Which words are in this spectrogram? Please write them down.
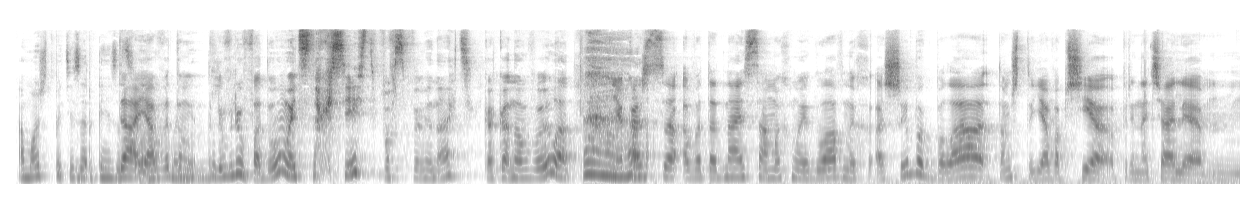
а может быть, из организационных Да, я об этом моментов. люблю подумать, так сесть, повспоминать, как оно было. Мне кажется, вот одна из самых моих главных ошибок была в том, что я вообще при начале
